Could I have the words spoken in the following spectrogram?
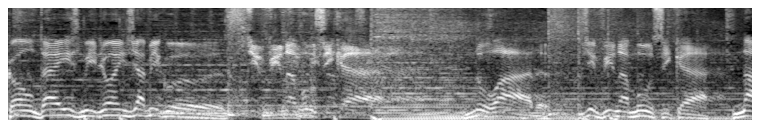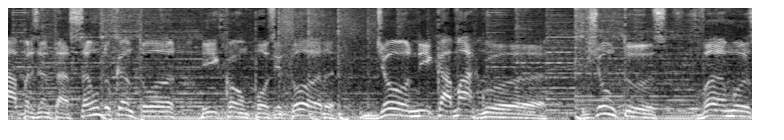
com 10 milhões de amigos. Divina Música. No ar, Divina Música, na apresentação do cantor e compositor Johnny Camargo. Juntos, vamos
